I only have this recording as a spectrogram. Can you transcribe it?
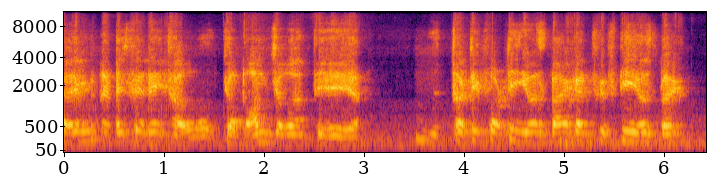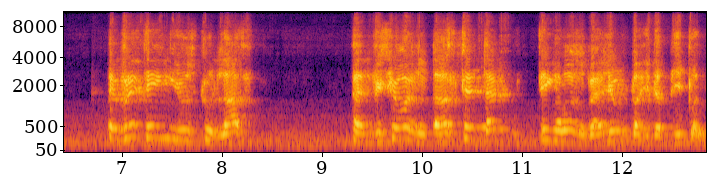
टाइम ऐसे नहीं था वो जब हम जवान थे thirty forty years back and fifty years back everything use to last and which ever lasted that thing was valued by the people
